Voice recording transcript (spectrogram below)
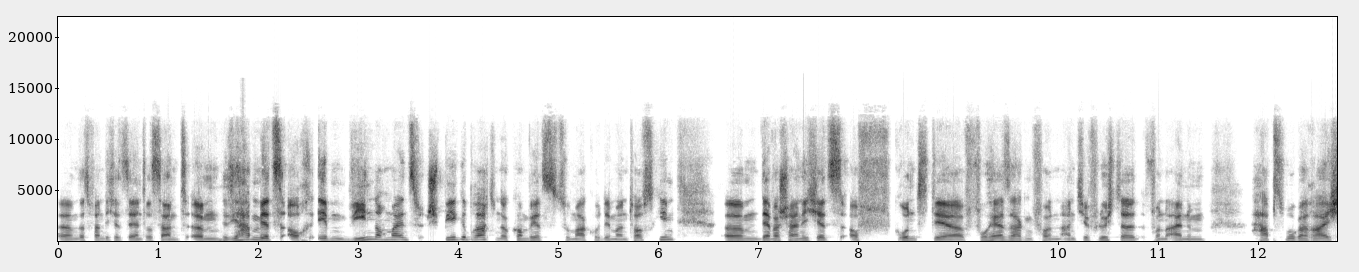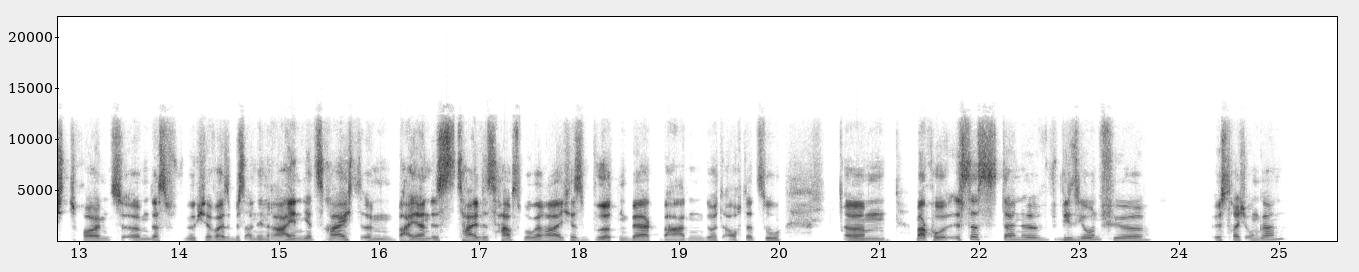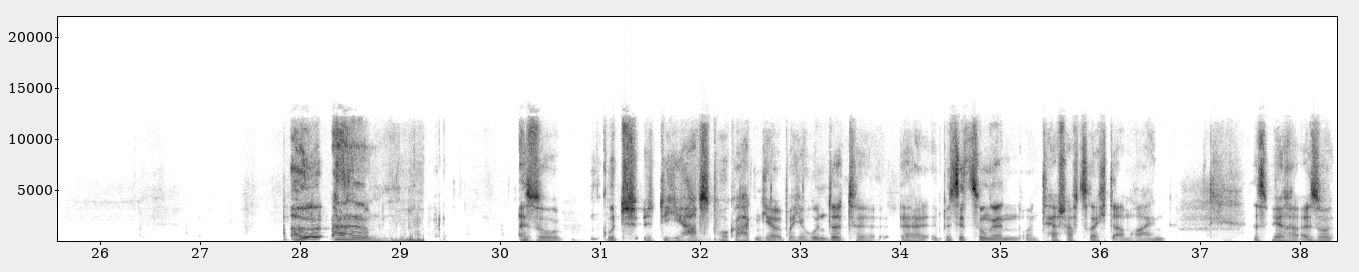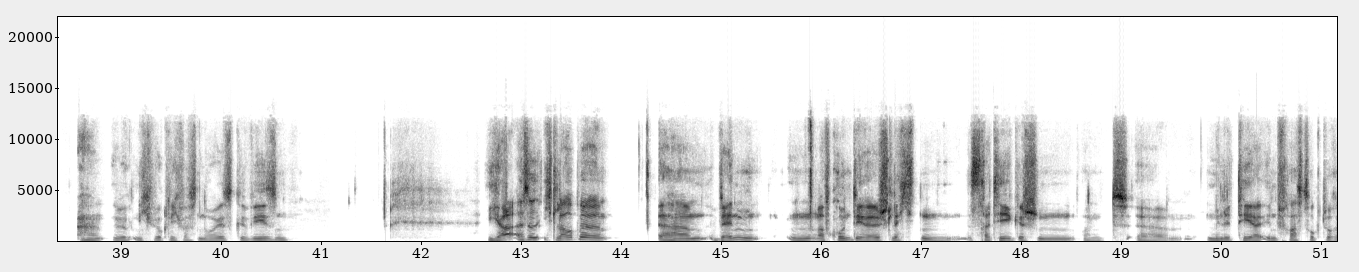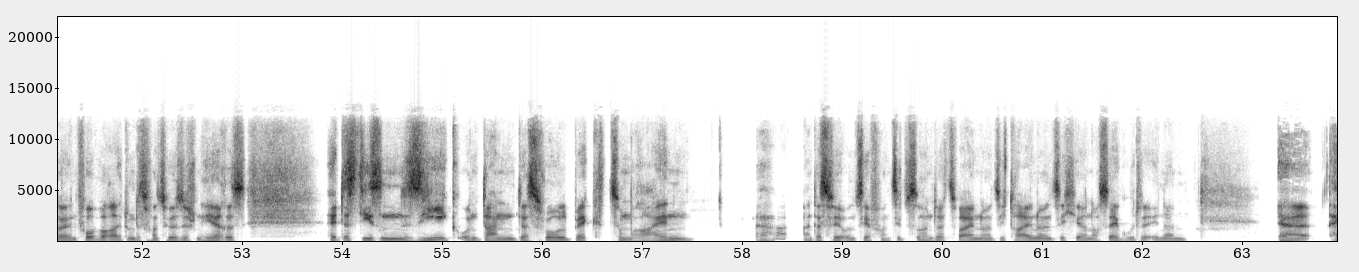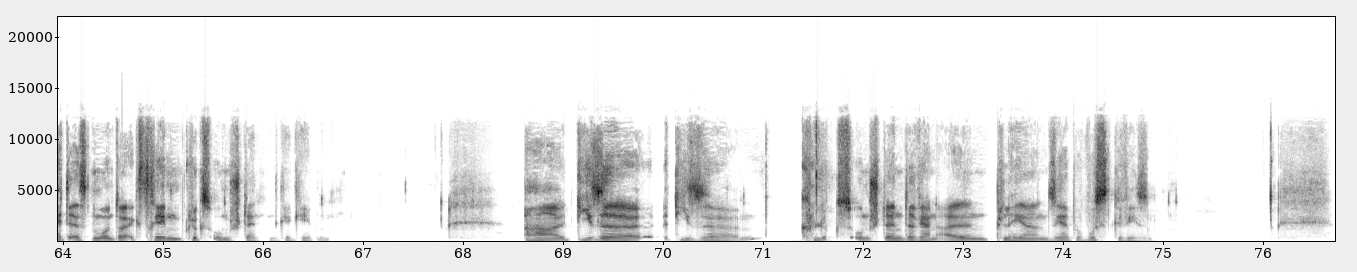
Ähm, das fand ich jetzt sehr interessant. Ähm, Sie haben jetzt auch eben Wien nochmal ins Spiel gebracht und da kommen wir jetzt zu Marco Demantowski, der wahrscheinlich jetzt aufgrund der Vorhersagen von Antje Flüchter von einem Habsburger Reich träumt, ähm, das möglicherweise bis an den Rhein jetzt reicht. Ähm, Bayern ist Teil des Habsburger Reiches, Württemberg, Baden gehört auch dazu. Ähm, Marco, ist das deine Vision für Österreich-Ungarn? Also gut, die Habsburger hatten ja über Jahrhunderte äh, Besitzungen und Herrschaftsrechte am Rhein. Das wäre also äh, nicht wirklich was Neues gewesen. Ja, also ich glaube, ähm, wenn mh, aufgrund der schlechten strategischen und ähm, militärinfrastrukturellen Vorbereitung des französischen Heeres hätte es diesen Sieg und dann das Rollback zum Rhein äh, an das wir uns ja von 1792, 93 her noch sehr gut erinnern, äh, hätte es nur unter extremen Glücksumständen gegeben. Äh, diese, diese Glücksumstände wären allen Playern sehr bewusst gewesen.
